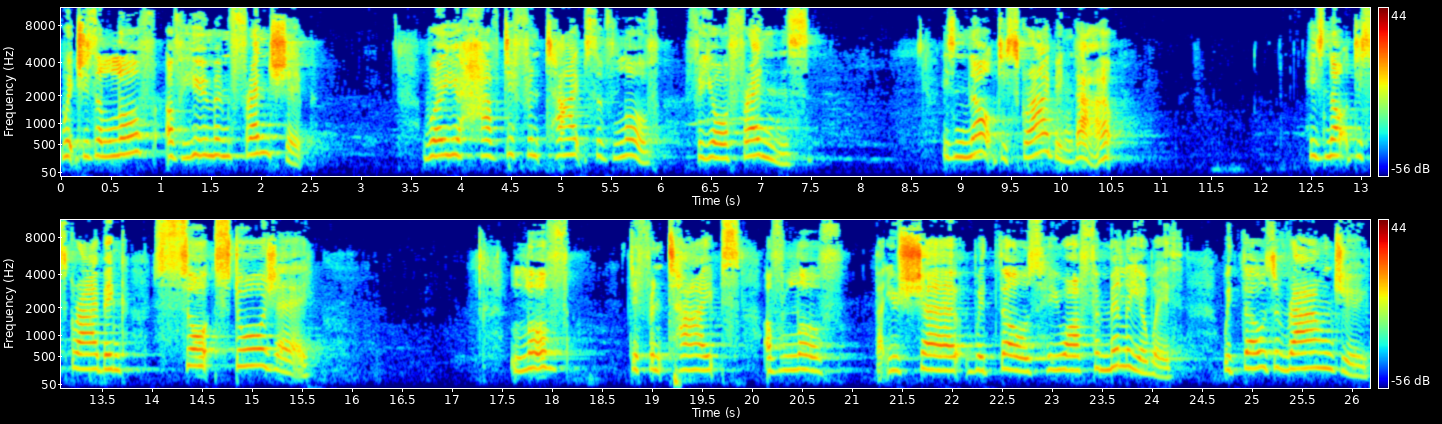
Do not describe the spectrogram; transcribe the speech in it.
which is a love of human friendship, where you have different types of love for your friends. He's not describing that. He's not describing storge. Love, different types of love that you share with those who you are familiar with, with those around you,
